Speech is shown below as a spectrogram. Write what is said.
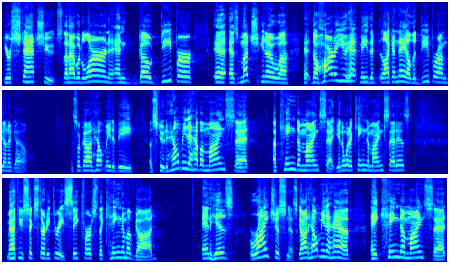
your statutes, that I would learn and go deeper eh, as much, you know, uh, eh, the harder you hit me, the, like a nail, the deeper I'm going to go. And so, God, help me to be a student. Help me to have a mindset, a kingdom mindset. You know what a kingdom mindset is? Matthew 6:33, seek first the kingdom of God and his righteousness. God help me to have a kingdom mindset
